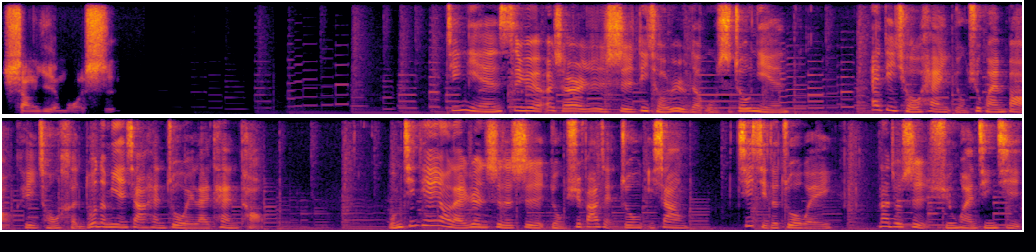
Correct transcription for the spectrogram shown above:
商业模式。今年四月二十二日是地球日的五十周年，爱地球和永续环保可以从很多的面向和作为来探讨。我们今天要来认识的是永续发展中一项积极的作为，那就是循环经济。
